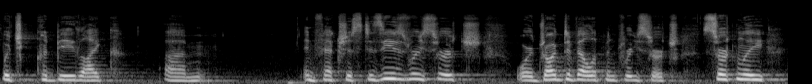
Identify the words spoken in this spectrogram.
which could be like um, infectious disease research or drug development research, certainly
